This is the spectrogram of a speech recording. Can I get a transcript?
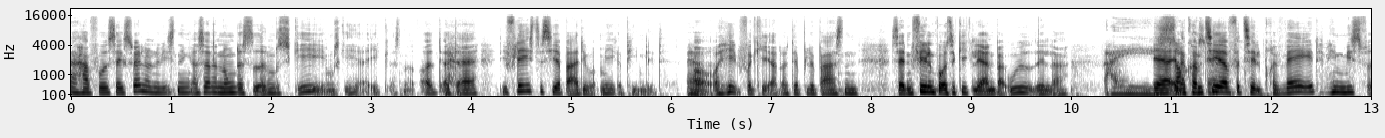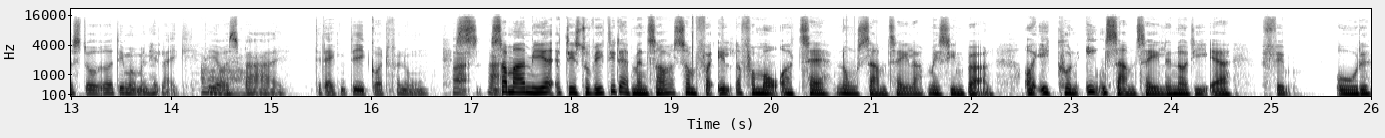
har fået seksuel undervisning, og så er der nogen, der sidder, måske, måske her ikke, og sådan noget. Og, og der, de fleste siger bare, at det var mega pinligt, Ja. og, og helt forkert, og det blev bare sådan, sat en film på, så gik læreren bare ud, eller, ej, ja, så- eller kom til at fortælle privat, hende misforstået, og det må man heller ikke. Det er også bare, det er, ikke, det er ikke godt for nogen. S- Så meget mere, at desto vigtigt, at man så som forældre formår at tage nogle samtaler med sine børn, og ikke kun én samtale, når de er 5, 8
